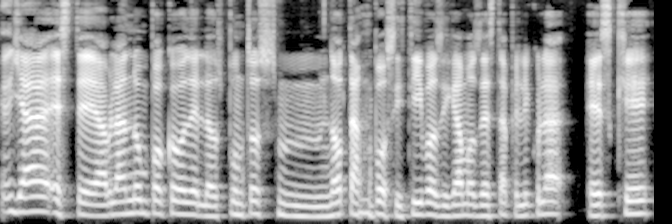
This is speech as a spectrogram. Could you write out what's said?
ya este, hablando un poco de los puntos mm, no tan positivos, digamos, de esta película, es que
